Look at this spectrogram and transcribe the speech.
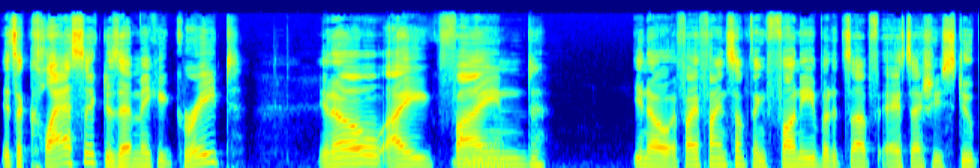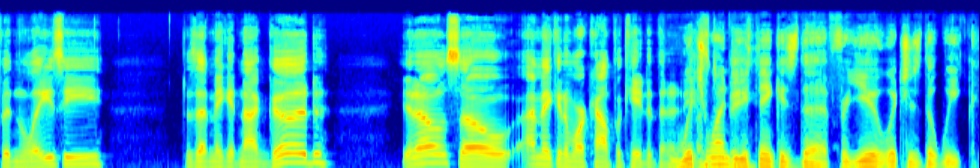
It's a classic. Does that make it great? You know, I find, you know, if I find something funny, but it's up, it's actually stupid and lazy. Does that make it not good? You know, so I'm making it more complicated than it Which one do you think is the for you? Which is the weak?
